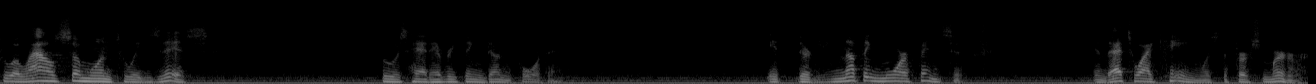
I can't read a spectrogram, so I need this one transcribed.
to allow someone to exist who has had everything done for them. It's, there's nothing more offensive and that's why Cain was the first murderer.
